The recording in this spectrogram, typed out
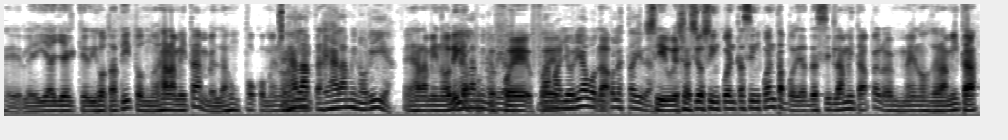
Eh, leí ayer que dijo Tatito, no es a la mitad, en verdad es un poco menos. Es, a, la, mitad. es a la minoría. Es a la minoría, porque Fue, la mayoría votó por la estadidad. Si hubiese sido 50-50, podías decir la mitad, pero es menos de la mitad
